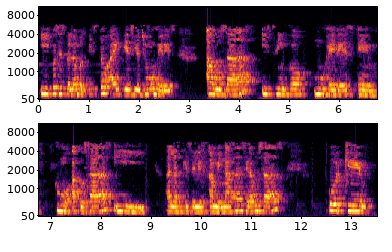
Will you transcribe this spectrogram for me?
Y pues esto lo hemos visto, hay 18 mujeres abusadas y 5 mujeres em, como acosadas y a las que se les amenaza de ser abusadas porque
